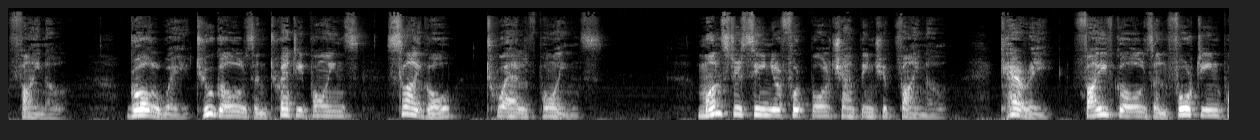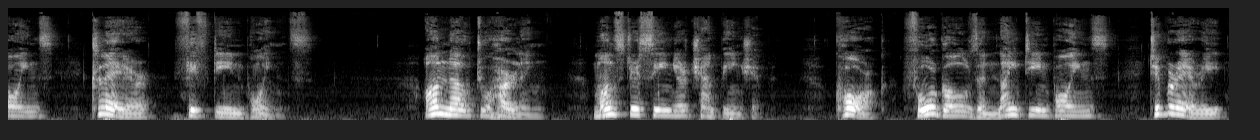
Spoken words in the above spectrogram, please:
final. Galway, 2 goals and 20 points, Sligo, 12 points. Munster Senior Football Championship final. Kerry, 5 goals and 14 points, Clare, 15 points. On now to hurling. Munster Senior Championship. Cork, 4 goals and 19 points. Tipperary,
